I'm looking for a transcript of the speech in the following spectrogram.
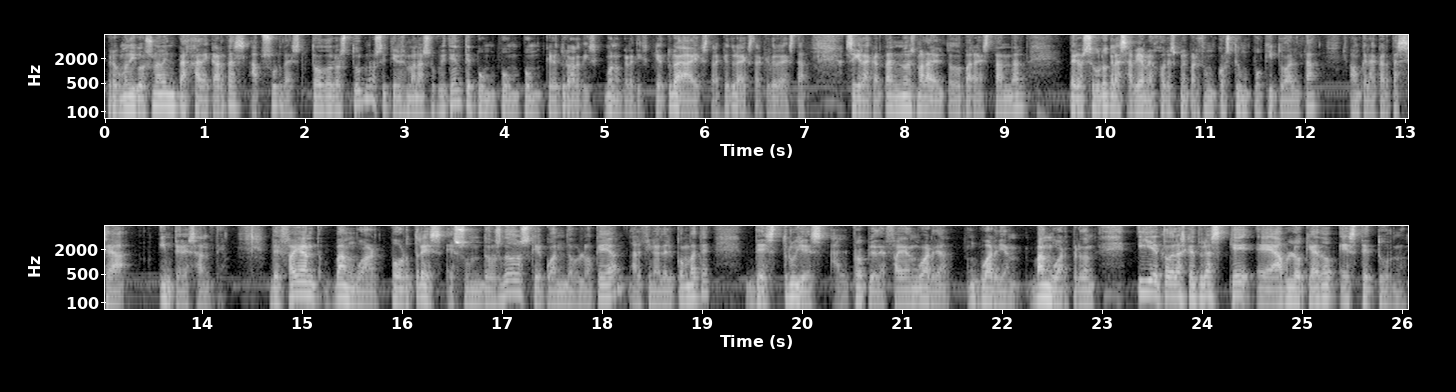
Pero como digo, es una ventaja de cartas absurda. Es todos los turnos, si tienes mana suficiente, pum, pum, pum, criatura gratis. Bueno, gratis, criatura extra, criatura extra, criatura extra. Así que la carta no es mala del todo para estándar, pero seguro que las había mejores. Me parece un coste un poquito alta, aunque la carta sea interesante. Defiant Vanguard por 3 es un 2-2 que cuando bloquea al final del combate destruyes al propio Defiant Guardian, Guardian Vanguard perdón, y a todas las criaturas que eh, ha bloqueado este turno.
